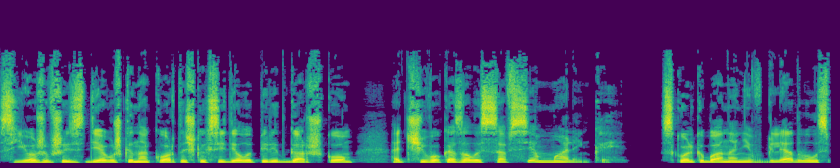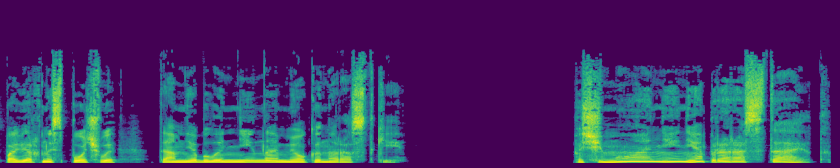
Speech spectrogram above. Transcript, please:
Съежившись, девушка на корточках сидела перед горшком, отчего казалась совсем маленькой. Сколько бы она ни вглядывалась в поверхность почвы, там не было ни намека на ростки. «Почему они не прорастают?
